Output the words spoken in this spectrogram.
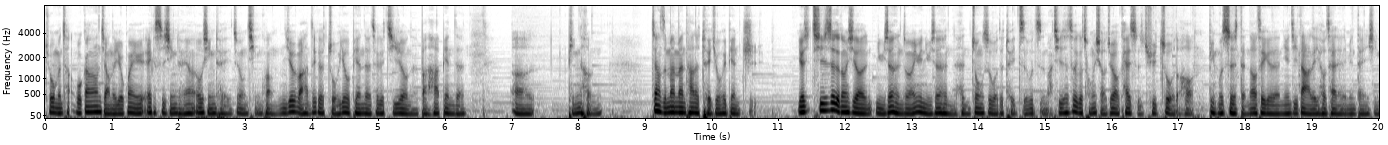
就我们常我刚刚讲的有关于 X 型腿和 O 型腿这种情况，你就把这个左右边的这个肌肉呢，把它变得呃平衡，这样子慢慢它的腿就会变直。有其实这个东西哦，女生很重要，因为女生很很重视我的腿直不直嘛。其实这个从小就要开始去做的哈，并不是等到这个年纪大了以后才在那边担心。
